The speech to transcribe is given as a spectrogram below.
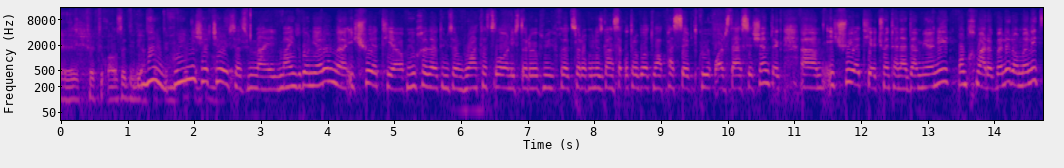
ერთ-ერთი ყველაზე დიდი ასორტიმენტი. მაგრამ ვინი შერჩევისას მაინც გონია რომ იშვიათია, მიუხედავად იმისა, რომ 8000 წლოვანი ისტორია აქვს, მიუხედავად იმისა, რომ ვინოს განსაკუთრებულად ვაფასებთ, გვიყვარს და ასე შემდეგ, იშვიათია ჩვენთან ადამიანი, მომხმარებელი, რომელიც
